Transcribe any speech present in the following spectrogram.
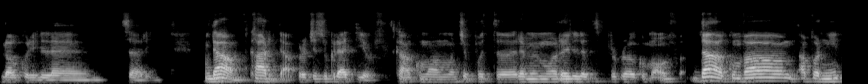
locurile țării. Da, cartea, procesul creativ, că acum am început uh, rememorările despre Brogomov. Da, cumva a pornit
